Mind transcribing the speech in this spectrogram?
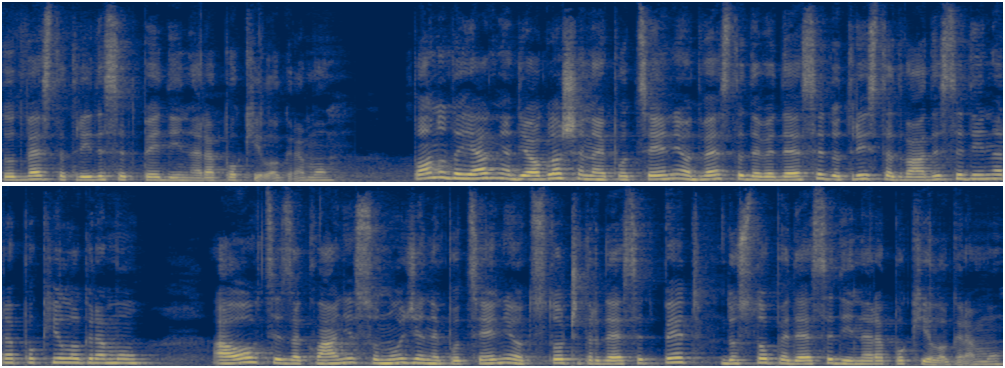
do 235 dinara po kilogramu. Ponuda jagnjadi oglašena je po ceni od 290 do 320 dinara po kilogramu, a ovce za klanje su nuđene po ceni od 145 do 150 dinara po kilogramu.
